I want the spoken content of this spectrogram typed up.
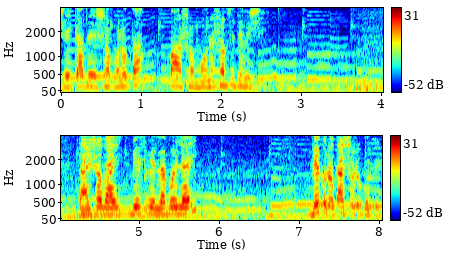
সেই কাজে সফলতা পাওয়ার সম্ভাবনা সবচেয়ে বেশি। তাই সবাই বিসমিল্লা বইলাই যে কোনো কাজ শুরু করবেন।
